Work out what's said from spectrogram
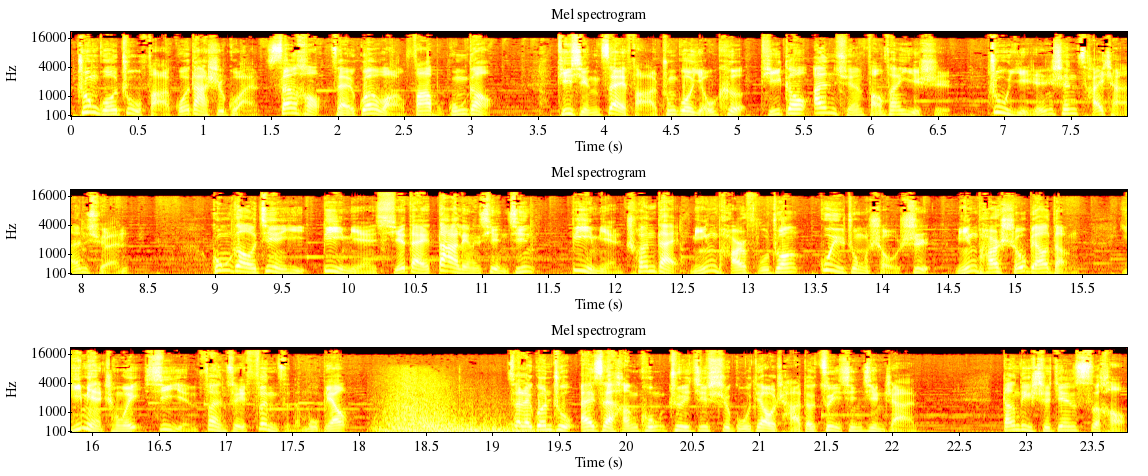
中国驻法国大使馆三号在官网发布公告，提醒在法中国游客提高安全防范意识，注意人身财产安全。公告建议避免携带大量现金，避免穿戴名牌服装、贵重首饰、名牌手表等，以免成为吸引犯罪分子的目标。再来关注埃塞航空坠机事故调查的最新进展。当地时间四号，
